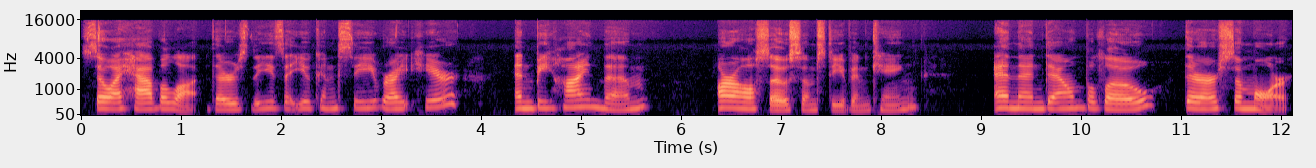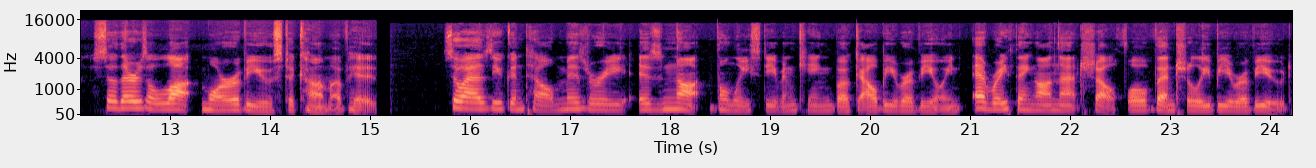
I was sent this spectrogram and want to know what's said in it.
So I have a lot. There's these that you can see right here, and behind them are also some Stephen King. And then down below, there are some more. So there's a lot more reviews to come of his. So as you can tell, Misery is not the only Stephen King book I'll be reviewing. Everything on that shelf will eventually be reviewed.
